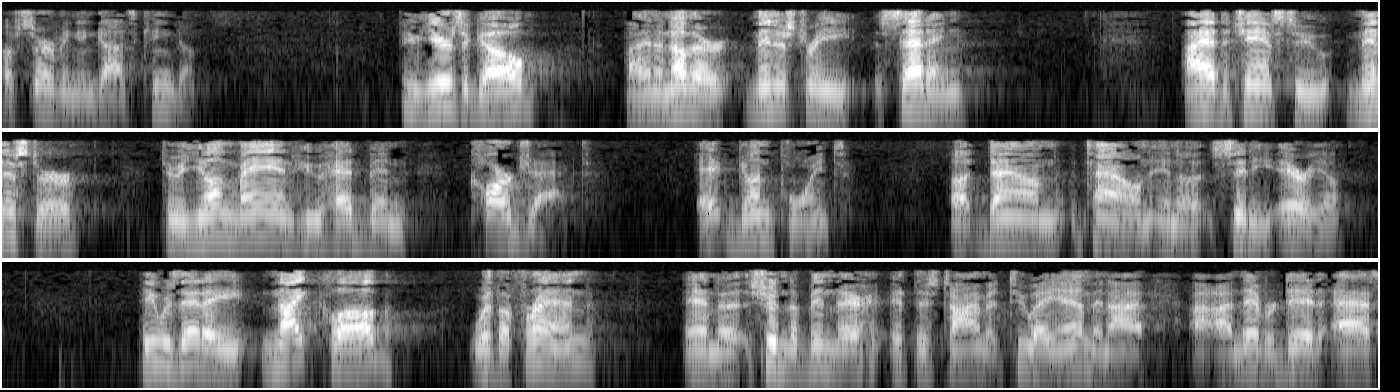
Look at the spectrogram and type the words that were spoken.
of serving in God's kingdom. A few years ago, uh, in another ministry setting, I had the chance to minister to a young man who had been carjacked at gunpoint uh, downtown in a city area. He was at a nightclub with a friend and uh, shouldn't have been there at this time at 2 a.m. And I, I never did ask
